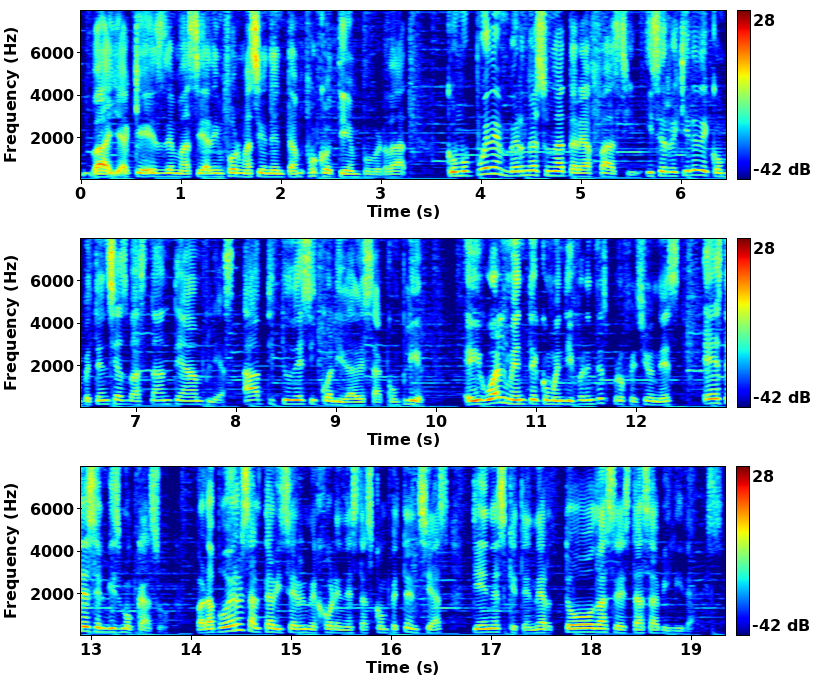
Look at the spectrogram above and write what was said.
Vaya que es demasiada información en tan poco tiempo, ¿verdad? Como pueden ver no es una tarea fácil y se requiere de competencias bastante amplias, aptitudes y cualidades a cumplir. E igualmente como en diferentes profesiones, este es el mismo caso. Para poder resaltar y ser el mejor en estas competencias, tienes que tener todas estas habilidades.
